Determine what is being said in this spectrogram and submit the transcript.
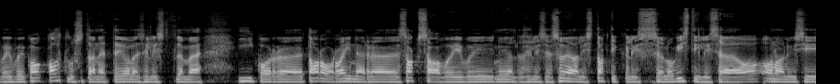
või, või kahtlustan, et ei ole sellist, ütleme, Igor Taro, Rainer Saksa või, või nii-öelda sellise sõjalist, taktikalist, logistilise analüüsi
